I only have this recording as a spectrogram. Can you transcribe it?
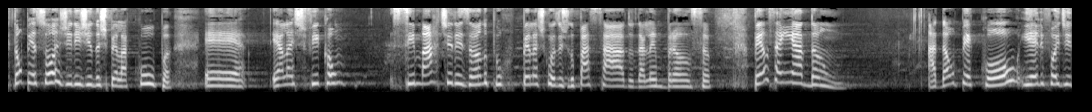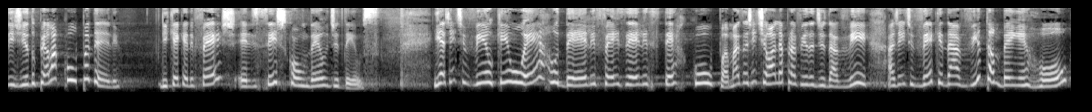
Então, pessoas dirigidas pela culpa, é, elas ficam se martirizando por, pelas coisas do passado, da lembrança. Pensa em Adão. Adão pecou e ele foi dirigido pela culpa dele. E o que, que ele fez? Ele se escondeu de Deus. E a gente viu que o erro dele fez ele ter culpa. Mas a gente olha para a vida de Davi, a gente vê que Davi também errou,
